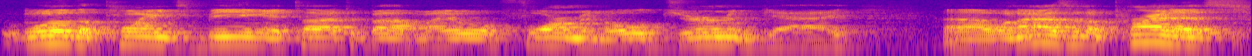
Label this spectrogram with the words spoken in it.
one of the points being I talked about my old foreman, old German guy. Uh, when I was an apprentice,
